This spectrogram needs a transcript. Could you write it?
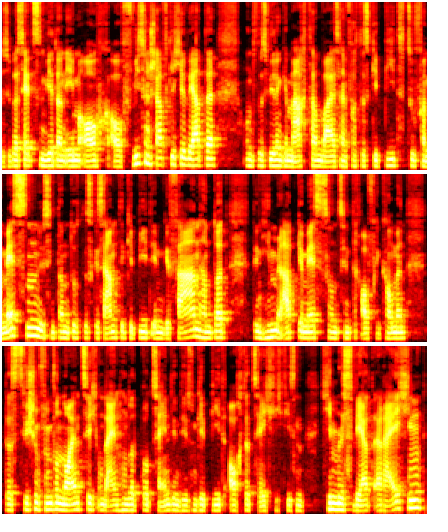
Das übersetzen wir dann eben auch auf wissenschaftliche Werte und was wir dann gemacht haben, war es einfach das Gebiet zu vermessen. Wir sind dann durch das gesamte Gebiet eben gefahren, haben dort den Himmel abgemessen und sind draufgekommen, dass zwischen 95 und 100 Prozent in diesem Gebiet auch tatsächlich diesen Himmelswert erreichen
